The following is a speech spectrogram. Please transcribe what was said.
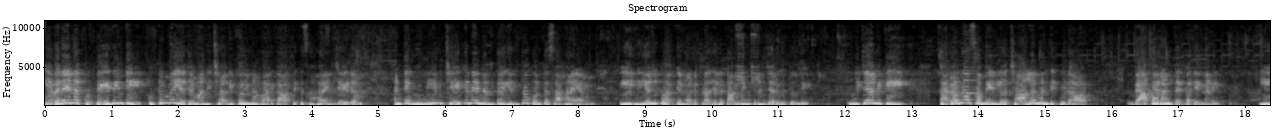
ఎవరైనా కు- పేదింటి కుటుంబ యజమాని చనిపోయిన వారికి ఆర్థిక సహాయం చేయడం అంటే మేము చేతనైనంత ఎంతో కొంత సహాయం ఈ నియోజకవర్గంలోని ప్రజలకు అందించడం జరుగుతుంది. నిజానికి కరోనా సమయంలో చాలామంది కూడా వ్యాపారాలు దెబ్బతిన్నాయి ఈ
